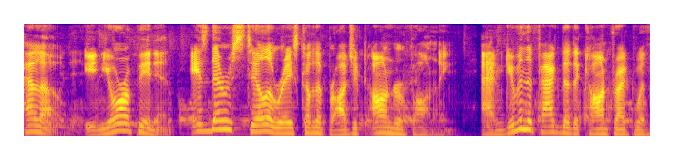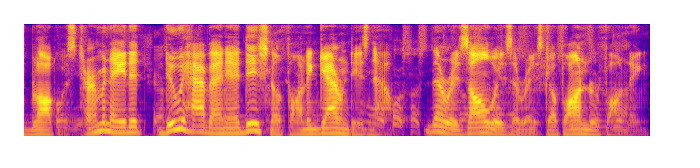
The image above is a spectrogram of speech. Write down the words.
Hello, in your opinion, is there still a risk of the project underfunding? And given the fact that the contract with Block was terminated, do we have any additional funding guarantees now? There is always a risk of underfunding,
